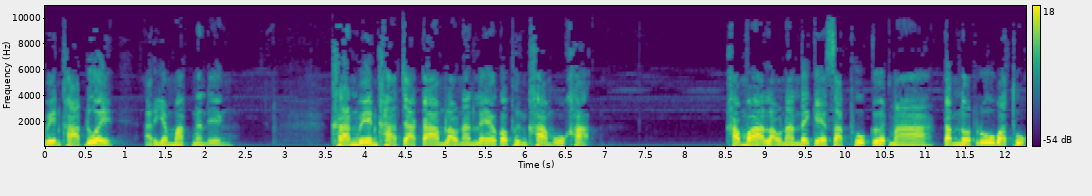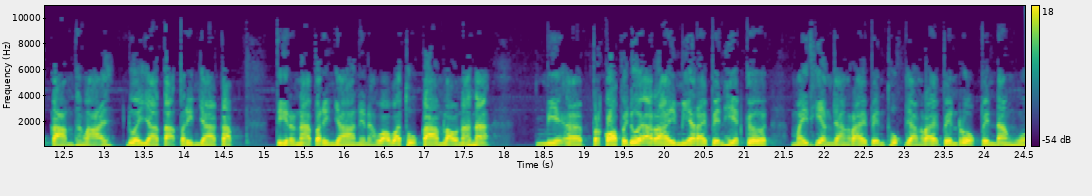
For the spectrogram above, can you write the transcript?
เว้นขาดด้วยอริยมรรคนั่นเอง ครั้นเว้นขาดจากกามเหล่านั้นแล้วก็พึงข้ามโอคะ คำว่าเหล่านั้นได้แก่สัตว์ผู้เกิดมากำหนดรู้วัตถุกรรมทั้งหลาย ด้วยยาตะปริญญากับตีรณะปริญญาเนี่ยนะว่าวัตถุกรรมเหล่านั้นน่ะมีประกอบไปด้วยอะไรมีอะไรเป็นเหตุเกิด ไม่เที่ยงอย่างไรเป็นทุกข์อย่างไรเป็นโรค เป็นดังหัว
